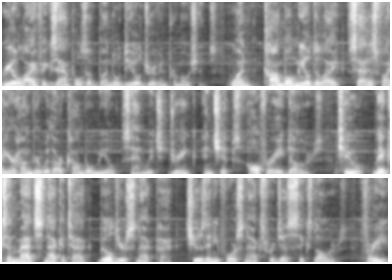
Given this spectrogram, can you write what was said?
Real life examples of bundle deal driven promotions. 1. Combo Meal Delight. Satisfy your hunger with our combo meal, sandwich, drink, and chips, all for $8. 2. Mix and match snack attack. Build your snack pack. Choose any four snacks for just $6. 3.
